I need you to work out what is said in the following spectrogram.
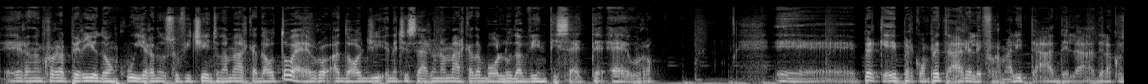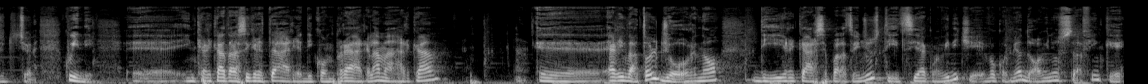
erano ancora il periodo in cui erano sufficienti una marca da 8 euro, ad oggi è necessaria una marca da bollo da 27 euro. Eh, perché per completare le formalità della, della Costituzione. Quindi eh, incaricata la segretaria di comprare la marca, eh, è arrivato il giorno di recarsi a Palazzo di Giustizia, come vi dicevo, col mio Dominus, affinché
